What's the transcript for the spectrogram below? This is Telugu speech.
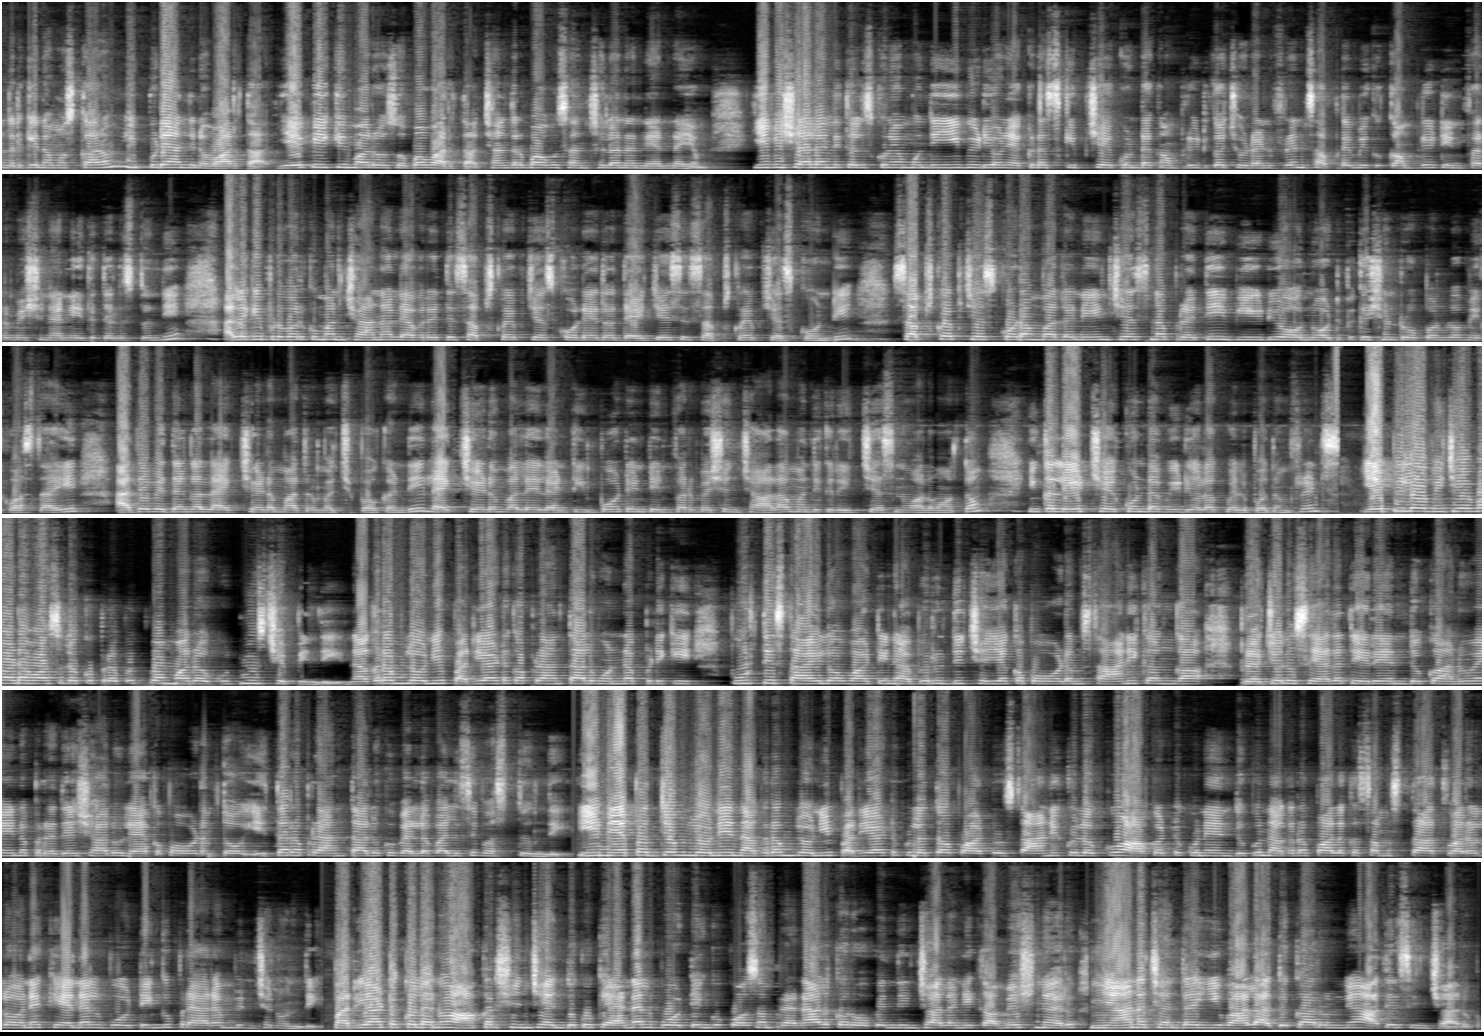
అందరికీ నమస్కారం. ఇప్పుడే అందిన వార్త ఏపీకి మరో శుభవార్త చంద్రబాబు సంచలన నిర్ణయం. ఈ విషయాలన్నీ తెలుసుకునే ముందు ఈ వీడియోని ఎక్కడ స్కిప్ చేయకుండా కంప్లీట్గా చూడండి ఫ్రెండ్స్. అప్పుడే మీకు కంప్లీట్ ఇన్ఫర్మేషన్ అనేది తెలుస్తుంది. అలాగే ఇప్పటి వరకు మన ఛానల్ ఎవరైతే సబ్స్క్రైబ్ చేసుకోలేదో దయచేసి సబ్స్క్రైబ్ చేసుకోండి. సబ్స్క్రైబ్ చేసుకోవడం వల్ల నేను చేసిన ప్రతి వీడియో నోటిఫికేషన్ రూపంలో మీకు వస్తాయి. అదే విధంగా లైక్ చేయడం మాత్రం మర్చిపోకండి. లైక్ చేయడం వల్ల ఇలాంటి ఇంపార్టెంట్ ఇన్ఫర్మేషన్ చాలా మందికి రీచ్ చేసిన వాళ్ళు మొత్తం. ఇంకా లేట్ చేయకుండా వీడియోలోకి వెళ్ళిపోదాం ఫ్రెండ్స్. ఏపీలో విజయవాడ వాసులకు ప్రభుత్వం మరో గుడ్ న్యూస్ చెప్పింది. నగరంలోని పర్యాటక ప్రాంతాలు ఉన్నప్పటికీ పూర్తి స్థాయిలో వాటిని అభివృద్ధి చేయకపోవడం స్థానికంగా ప్రజలు సేద తీరేందుకు అనువైన ప్రదేశాలు లేకపోవడంతో ఇతర ప్రాంతాలకు వెళ్ళవలసి వస్తుంది. ఈ నేపథ్యంలోనే నగరంలోని పర్యాటకులతో పాటు స్థానికులకు ఆకట్టుకునేందుకు నగరపాలక సంస్థ త్వరలోనే కేనల్ బోటింగ్ ప్రారంభించనుంది. పర్యాటకులను ఆకర్షించేందుకు కేనల్ బోటింగ్ కోసం ప్రణాళిక రూపొందించాలని కమిషనర్ జ్ఞానచంద్ర ఇవాళ అధికారుల్ని ఆదేశించారు.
